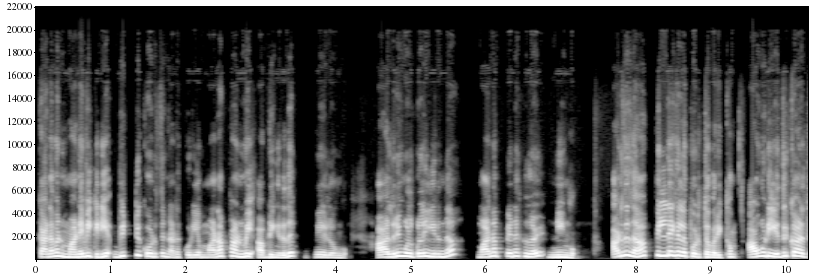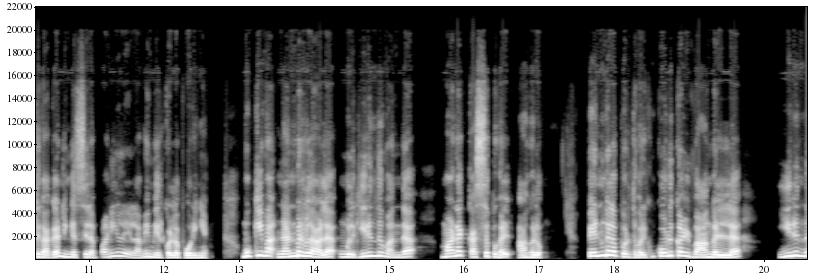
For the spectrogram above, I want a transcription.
கணவன் மனைவிக்கிடையே விட்டு கொடுத்து நடக்கூடிய மனப்பான்மை அப்படிங்கிறது மேலோங்கும். ஆல்ரெடி உங்களுக்குள்ள இருந்தா மனப்பிணக்குகள் நீங்கும். அடுத்ததான் பிள்ளைகளை பொறுத்த வரைக்கும் அவங்களுடைய எதிர்காலத்துக்காக நீங்க சில பணிகளை எல்லாமே மேற்கொள்ள போறீங்க. முக்கியமா நண்பர்களால உங்களுக்கு இருந்து வந்த மனக்கசப்புகள் அகலும். பெண்களை பொறுத்த வரைக்கும் கொடுக்கல் வாங்கல்ல இருந்த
